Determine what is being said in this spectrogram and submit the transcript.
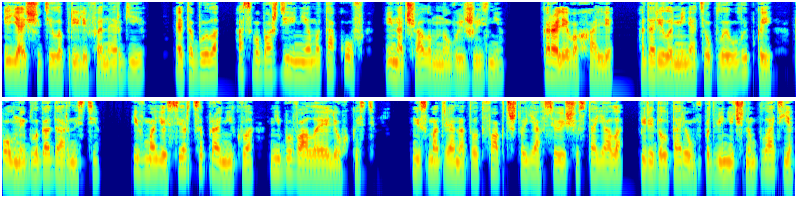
и я ощутила прилив энергии. Это было освобождением от оков и началом новой жизни. Королева Халли одарила меня теплой улыбкой, полной благодарности, и в мое сердце проникла небывалая легкость. Несмотря на тот факт, что я все еще стояла перед алтарем в подвенечном платье,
